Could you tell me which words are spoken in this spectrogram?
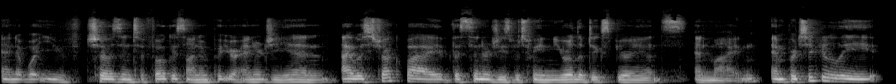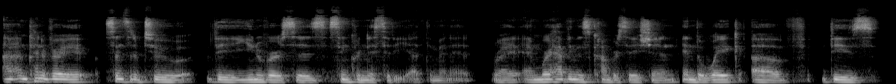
and at what you've chosen to focus on and put your energy in, I was struck by the synergies between your lived experience and mine. And particularly, I'm kind of very sensitive to the universe's synchronicity at the minute, right? And we're having this conversation in the wake of these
